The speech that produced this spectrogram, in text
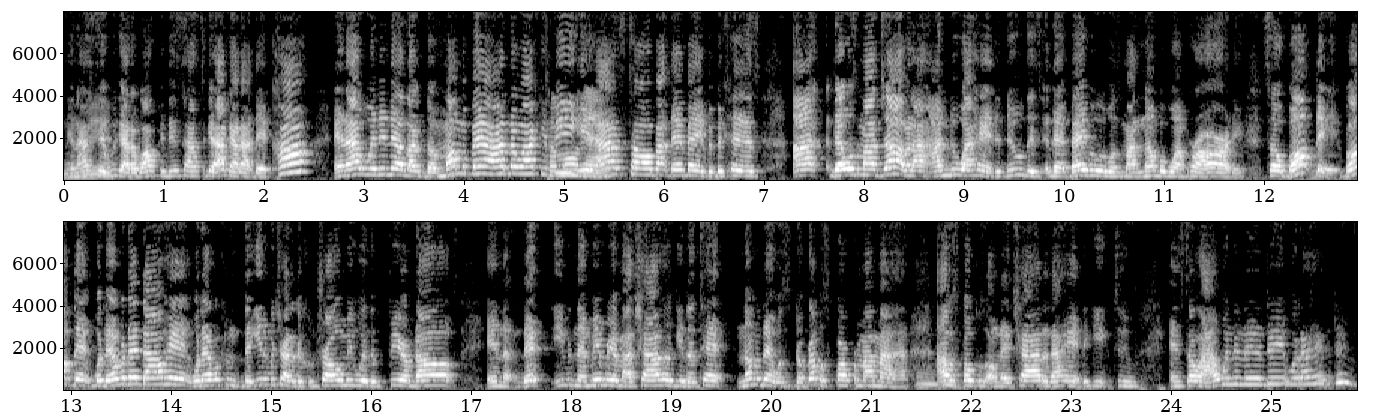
And I said, we gotta walk in this house together. I got out that car and I went in there like the mama bear I know I can Come be, and I was talking about that baby because I that was my job, and I, I knew I had to do this. And that baby was my number one priority. So bump that, bump that, whatever that dog had, whatever the enemy tried to control me with the fear of dogs, and that even the memory of my childhood getting attacked. None of that was that was far from my mind. Mm-hmm. I was focused on that child that I had to get to, and so I went in there and did what I had to do.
